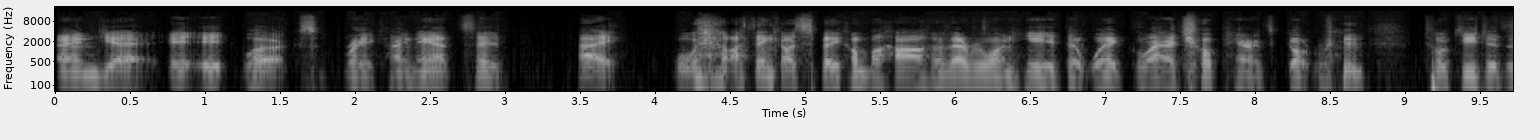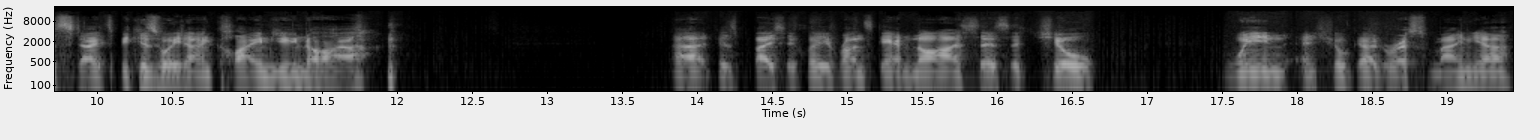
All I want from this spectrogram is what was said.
And yeah, it, it works. Rhea came out, said, Hey, I think I speak on behalf of everyone here that we're glad your parents got took you to the States because we don't claim you, Nia. uh, just basically runs down Nia, says that she'll win and she'll go to WrestleMania.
